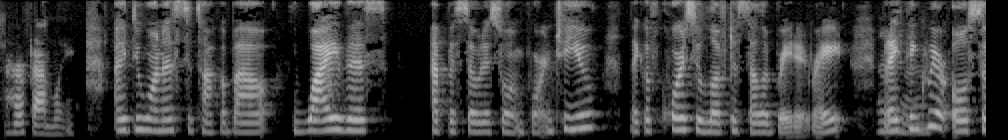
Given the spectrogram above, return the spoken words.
to her family I do want us to talk about why this episode is so important to you. Like, of course, you love to celebrate it, right? But I think we are also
